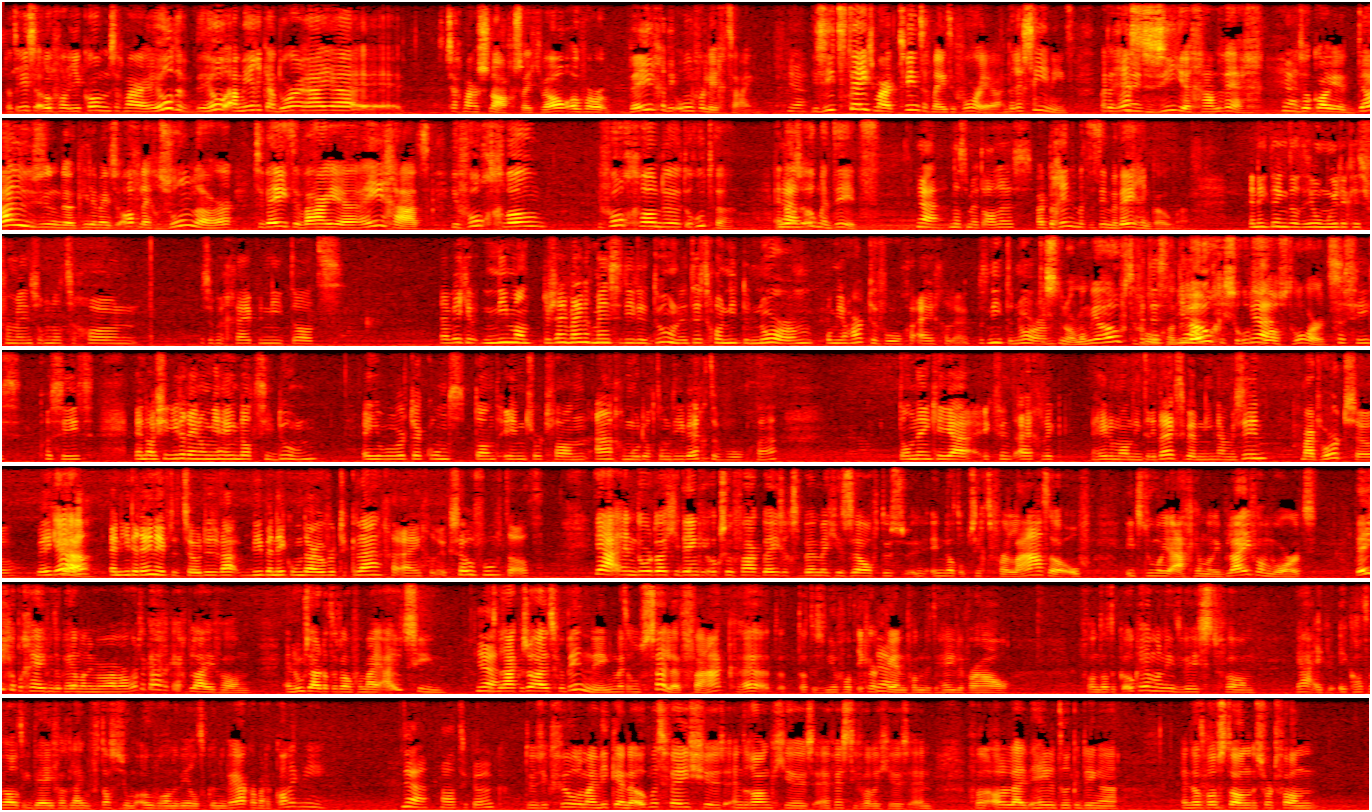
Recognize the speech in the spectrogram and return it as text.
dat is over, je kan zeg maar heel, de, heel Amerika doorrijden, eh, zeg maar s'nachts, weet je wel. Over wegen die onverlicht zijn. Ja, Je ziet steeds maar 20 meter voor je. De rest zie je niet. Maar de rest Nee. zie je gaandeweg. ja. En zo kan je duizenden kilometers afleggen zonder te weten waar je heen gaat. Je volgt gewoon, je volgt gewoon de, de route. En Ja. dat is ook met dit. ja, dat is met alles. Maar het begint met het in beweging komen. En ik denk dat het heel moeilijk is voor mensen omdat ze gewoon. Ze begrijpen niet dat. Ja, weet je, niemand. Er zijn weinig mensen die dit doen. Het is gewoon niet de norm om je hart te volgen, eigenlijk. Dat is niet de norm. Het is de norm om je hoofd te Het is- volgen. de ja. logische route Ja. zoals het hoort. Precies, precies. En als je iedereen om je heen dat ziet doen. en je wordt er constant in soort van aangemoedigd om die weg te volgen. dan denk je, ja, ik vind het eigenlijk helemaal niet relaxed. Ik heb het niet naar mijn zin. Maar het hoort zo. Weet je wel? En iedereen heeft het zo. Dus wie ben ik om daarover te klagen eigenlijk? Zo voelt dat. Ja, en doordat je denk ik ook zo vaak bezig bent met jezelf, dus in, in dat opzicht verlaten of iets doen waar je eigenlijk helemaal niet blij van wordt, weet je op een gegeven moment ook helemaal niet meer, maar waar word ik eigenlijk echt blij van? En hoe zou dat er dan voor mij uitzien? Want we Ja, raken zo uit verbinding met onszelf vaak. Hè? Dat, dat is in ieder geval wat ik herken van dit hele verhaal. Van dat ik ook helemaal niet wist van... Ja, ik, ik had wel het idee van het lijkt me fantastisch om overal in de wereld te kunnen werken, maar dat kan ik niet. Ja, had ik ook. Dus ik vulde mijn weekenden ook met feestjes en drankjes en festivalletjes en van allerlei hele drukke dingen. En dat was dan een soort van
